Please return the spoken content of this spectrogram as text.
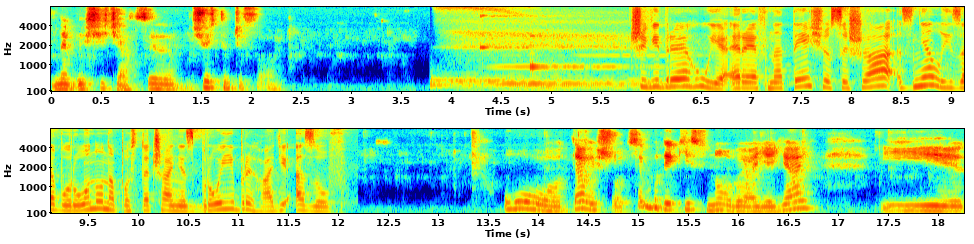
в найближчий час. Це щось тимчасове. Чи відреагує РФ на те, що США зняли заборону на постачання зброї бригаді Азов? О, та ви що? Це буде якийсь новий ай-яй-яй. І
